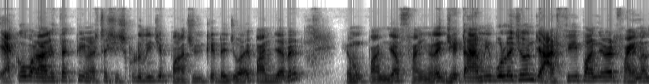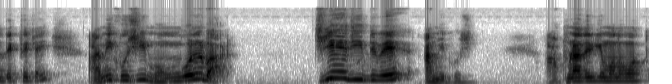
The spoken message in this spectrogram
একবার আগে থাকতেই ম্যাচটা শেষ করে দিয়েছে, পাঁচ উইকেটে জয় পাঞ্জাবের এবং পাঞ্জাব ফাইনালে যেটা আমি বলেছিলাম যে আরসিবি পাঞ্জাবের ফাইনাল দেখতে চাই, আমি খুশি মঙ্গলবার। যে জিতবে, আমি খুশি। আপনাদের কি মতামত?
